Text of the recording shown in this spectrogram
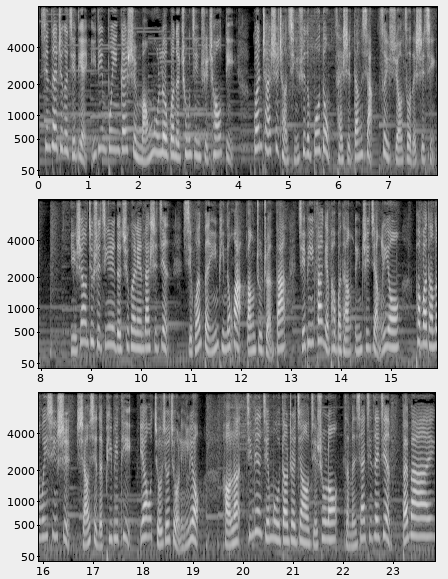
现在这个节点一定不应该是盲目乐观的冲进去抄底，观察市场情绪的波动才是当下最需要做的事情。以上就是今日的区块链大事件。喜欢本音频的话，帮助转发截屏发给泡泡糖领取奖励哦。泡泡糖的微信是小写的 PPT 幺九九九零六。好了，今天的节目到这就要结束喽，咱们下期再见，拜拜。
